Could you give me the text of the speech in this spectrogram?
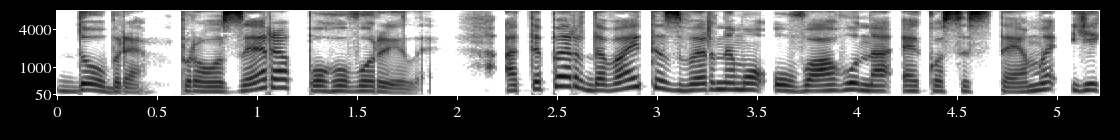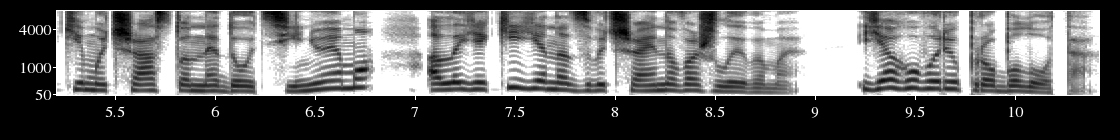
Добре, про озера поговорили. А тепер давайте звернемо увагу на екосистеми, які ми часто недооцінюємо, але які є надзвичайно важливими. Я говорю про болота.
